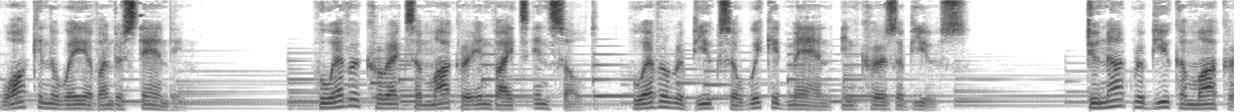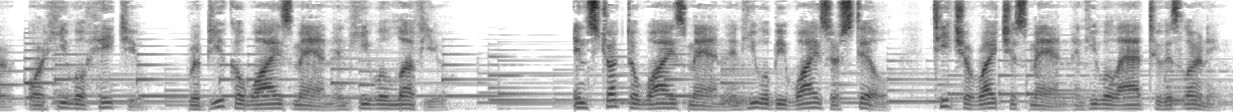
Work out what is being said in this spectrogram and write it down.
walk in the way of understanding. Whoever corrects a mocker invites insult, whoever rebukes a wicked man incurs abuse. Do not rebuke a mocker or he will hate you, rebuke a wise man and he will love you. Instruct a wise man and he will be wiser still, teach a righteous man and he will add to his learning.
